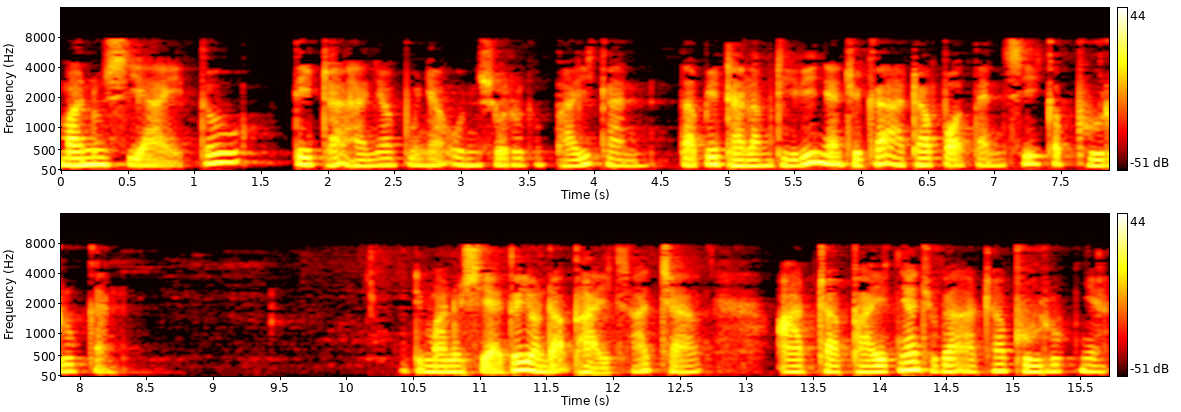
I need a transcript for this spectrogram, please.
manusia itu tidak hanya punya unsur kebaikan, tapi dalam dirinya juga ada potensi keburukan. Jadi manusia itu ya tidak baik saja, ada baiknya juga ada buruknya.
